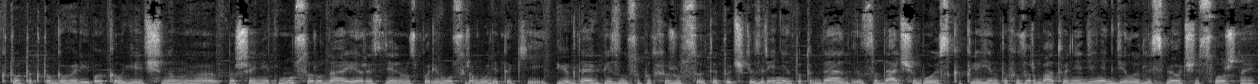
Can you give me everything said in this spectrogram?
кто-то, кто говорит о экологичном э, отношении к мусору, да, и о раздельном сборе мусора будет окей. И когда я к бизнесу подхожу с этой точки зрения, то тогда задачу поиска клиентов и зарабатывания денег делаю для себя очень сложной сложной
